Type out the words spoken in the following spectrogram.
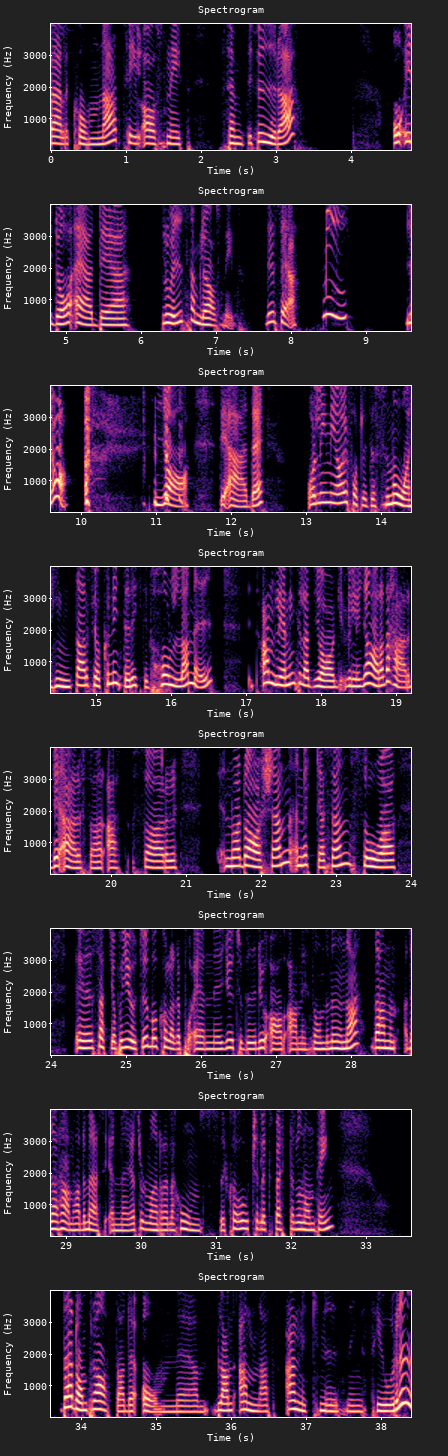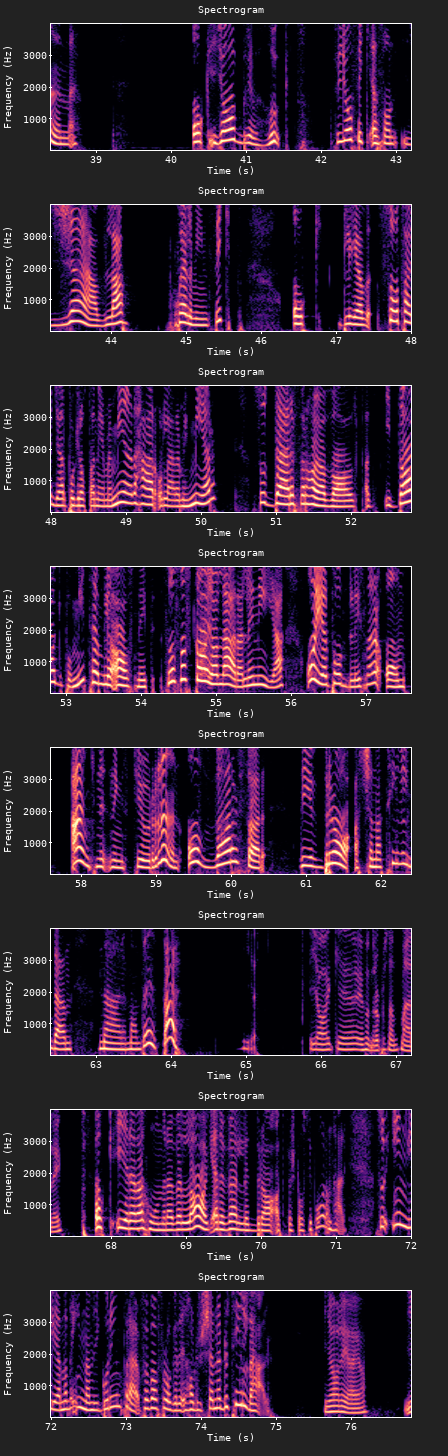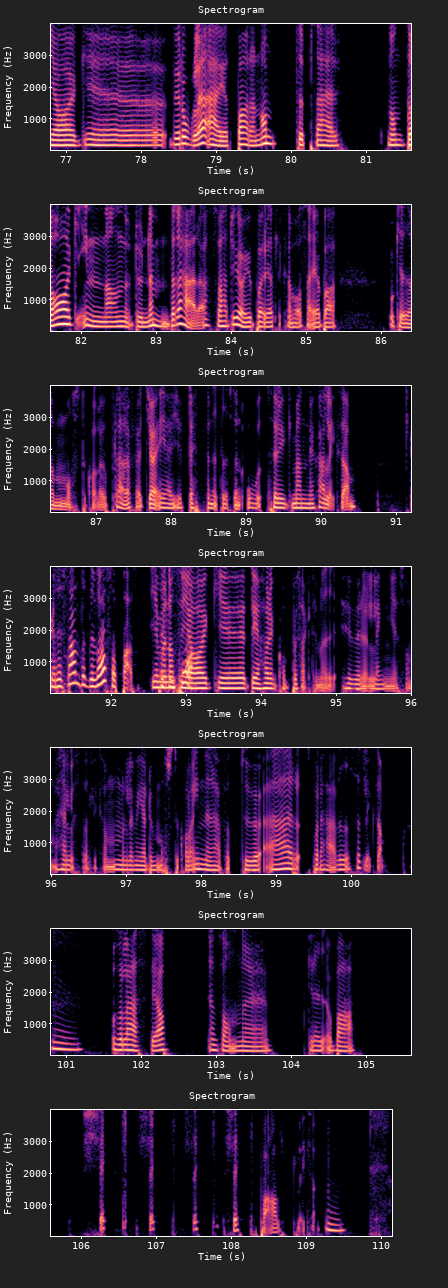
välkomna till avsnitt 54. Och idag är det Louise hemliga avsnitt, det vill säga mi. Ja! Ja, det är det. Och Linnea har ju fått lite små hintar för jag kunde inte riktigt hålla mig. Anledningen till att jag ville göra det här det är för att för några dagar sedan, en vecka sedan, så eh, satt jag på Youtube och kollade på en eh, Youtube-video av Anis Don Demina där han, där han hade med sig en, eh, jag tror det var en relationscoach eller expert eller någonting. Där de pratade om eh, bland annat anknytningsteorin. Och jag blev hooked. För jag fick en sån jävla självinsikt och blev så taggad på att grotta ner mig mer i det här och lära mig mer. Så därför har jag valt att idag på mitt hemliga avsnitt så, så ska jag lära Linnea och er poddlyssnare om anknytningsteorin och varför det är bra att känna till den när man dejtar. Yes. Jag är 100% med dig. Och i relationer överlag är det väldigt bra att förstå sig på den här. Så inledande innan vi går in på det här, får jag bara fråga dig, har du, känner du till det här? Ja, det gör jag. jag eh, det roliga är ju att bara någon typ så här någon dag innan du nämnde det här så hade jag ju börjat liksom vara så här, jag bara okej, okay, jag måste kolla upp det här för att jag är ju definitivt en otrygg människa liksom. Är det sant att det var så pass? Ja, men alltså jag, eh, det har en kompis sagt till mig hur länge som helst att liksom, Linnea, du måste kolla in i det här för att du är på det här viset liksom. Mm. Och så läste jag en sån eh, grej och bara check, check, check, check på allt liksom. Mm.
